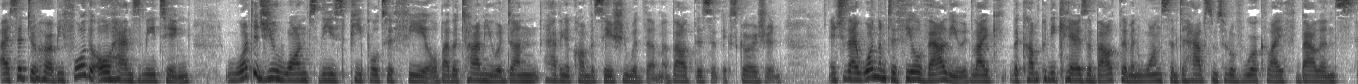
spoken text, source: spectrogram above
I said to her before the all hands meeting, what did you want these people to feel by the time you were done having a conversation with them about this excursion? And she said, I want them to feel valued, like the company cares about them and wants them to have some sort of work life balance,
